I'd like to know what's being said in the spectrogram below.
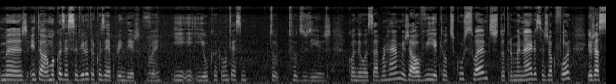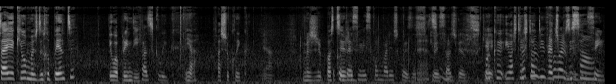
Mas então, uma coisa é saber, outra coisa é aprender, não é? E, e- e o que acontece to- todos os dias, quando eu ouço Abraham, eu já ouvi aquele discurso antes, de outra maneira, seja o que for, eu já sei aquilo, mas de repente eu aprendi. Fazes clique. Yeah, faz o clique. Yeah. Mas posso dizer. Acontece-me isso com várias coisas É, que eu ouço sim. às vezes. Que é- Porque eu acho que tens estado predisposição. Sim,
